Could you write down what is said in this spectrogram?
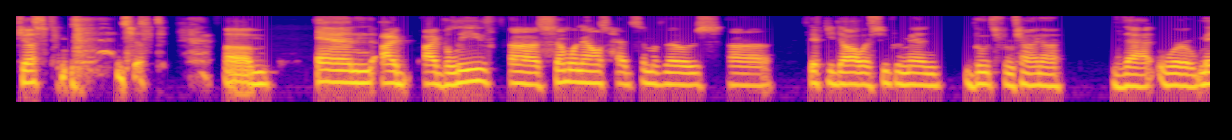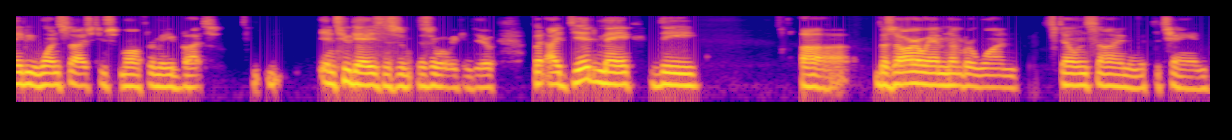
just, just, um, and I, I believe uh, someone else had some of those uh, $50 Superman boots from China that were maybe one size too small for me, but in two days, this is, this is what we can do. But I did make the uh, Bizarro M number one stone sign with the chain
